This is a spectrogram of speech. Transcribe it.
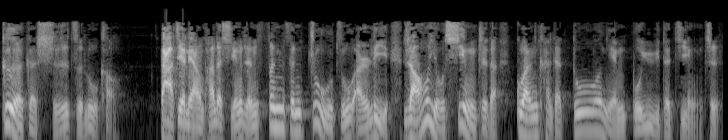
各个十字路口。大街两旁的行人纷纷驻足而立，饶有兴致的观看着多年不遇的景致。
